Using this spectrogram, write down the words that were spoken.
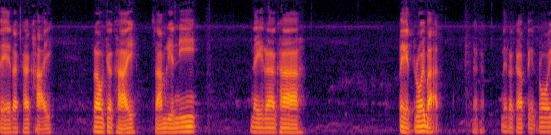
แต่ราคาขายเราจะขายสามเหรียญนี้ ในราคาแปดร้อยบาทนะครับในราคาแปดร้อย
